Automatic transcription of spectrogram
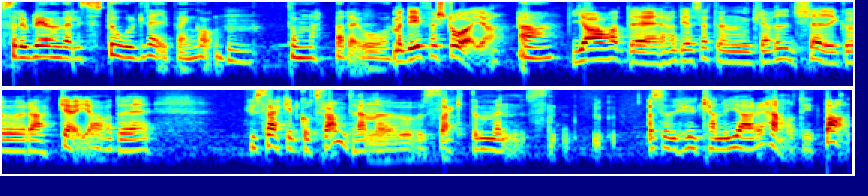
Så det blev en väldigt stor grej på en gång. De nappade och... men det förstår jag. Ja. Jag hade, hade jag sett en gravid tjej gå och röka, jag hade säkert gått fram till henne och sagt men alltså, hur kan du göra det här mot ditt barn?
